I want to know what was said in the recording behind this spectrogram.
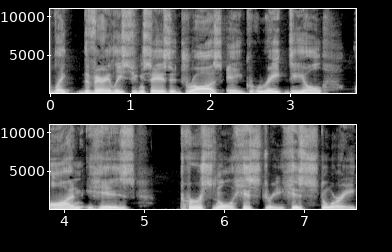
like the very least you can say is it draws a great deal on his personal history, his story.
